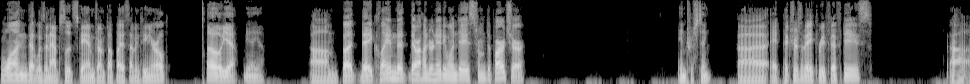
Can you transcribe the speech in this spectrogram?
one that was an absolute scam dreamt up by a 17 year old. Oh yeah, yeah, yeah. Um, but they claim that they're 181 days from departure. Interesting. Uh, pictures of A350s. Uh,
